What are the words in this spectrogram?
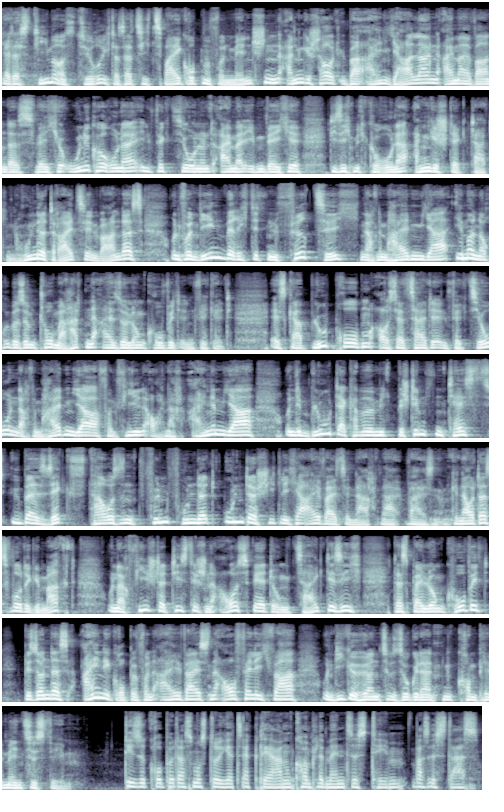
Ja, das Team aus Zürich, das hat sich zwei Gruppen von Menschen angeschaut über ein Jahr lang. Einmal waren das welche ohne Corona-Infektion und einmal eben welche, die sich mit Corona angesteckt hatten. 113 waren das und von denen berichteten 40 nach einem halben Jahr immer noch über Symptome, hatten also Long-Covid entwickelt. Es gab Blutproben aus der Zeit der Infektion nach einem halben Jahr, von vielen auch nach einem Jahr und im Blut, da kann man mit bestimmten Tests über 6500 unterschiedliche Eiweiße nachweisen und genau das wurde gemacht gemacht und nach viel statistischen Auswertungen zeigte sich, dass bei Long-Covid besonders eine Gruppe von Eiweißen auffällig war und die gehören zum sogenannten Komplementsystem. Diese Gruppe, das musst du jetzt erklären, Komplementsystem, was ist das?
